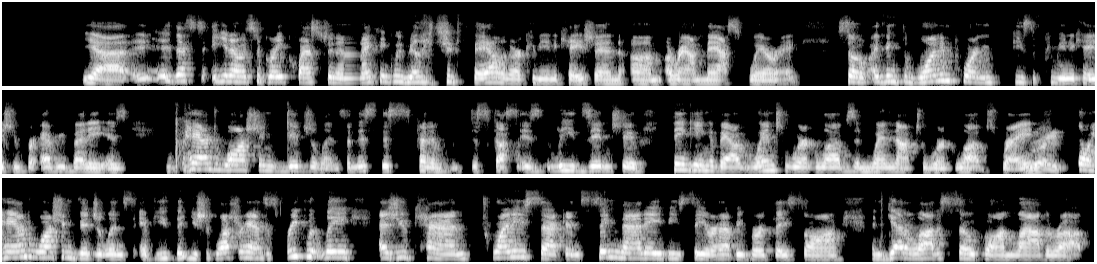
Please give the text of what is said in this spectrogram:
Yeah, it, that's you know it's a great question, and I think we really did fail in our communication um, around mask wearing. So I think the one important piece of communication for everybody is hand washing vigilance. And this this kind of discuss is leads into thinking about when to wear gloves and when not to wear gloves right? Right. So hand washing vigilance if you that you should wash your hands as frequently as you can 20 seconds sing that abc or happy birthday song and get a lot of soap on lather up.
